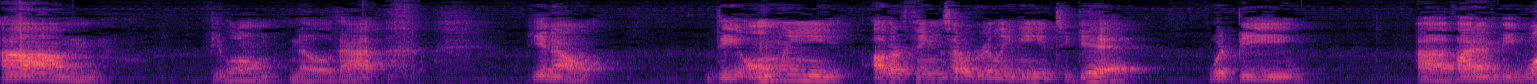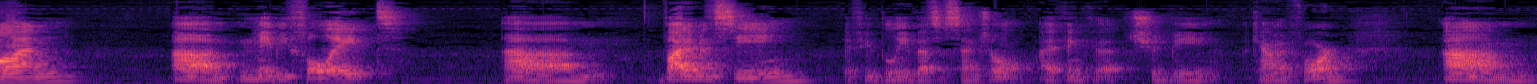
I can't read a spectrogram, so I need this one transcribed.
Um, people don't know that. you know, the only other things I would really need to get would be uh, vitamin B1, um, maybe folate, um, vitamin C, if you believe that's essential. I think that should be accounted for. Um,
